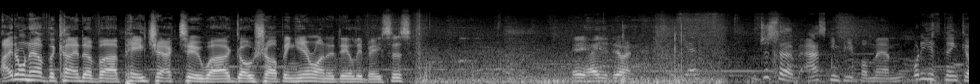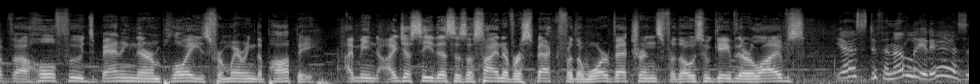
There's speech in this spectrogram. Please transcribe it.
I don't have the kind of uh, paycheck to uh, go shopping here on a daily basis. Hey, how you doing? Just uh, asking people, ma'am, what do you think of uh, Whole Foods banning their employees from wearing the poppy? I mean, I just see this as a sign of respect for the war veterans, for those who gave their lives. Yes, definitely it is.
